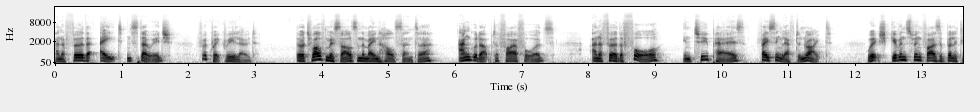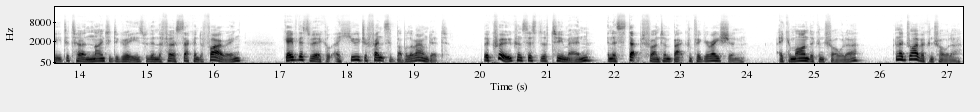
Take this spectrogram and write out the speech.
and a further 8 in stowage for a quick reload. There were 12 missiles in the main hull centre, angled up to fire forwards, and a further 4 in two pairs facing left and right, which, given Swingfire's ability to turn 90 degrees within the first second of firing, gave this vehicle a huge offensive bubble around it. The crew consisted of two men in a stepped front and back configuration, a commander controller, and a driver controller,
